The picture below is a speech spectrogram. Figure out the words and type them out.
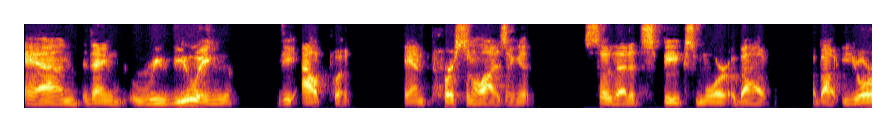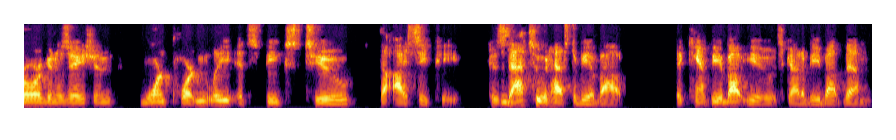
and then reviewing the output and personalizing it so that it speaks more about about your organization. More importantly, it speaks to the ICP because mm-hmm. that's who it has to be about. It can't be about you. It's got to be about them.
